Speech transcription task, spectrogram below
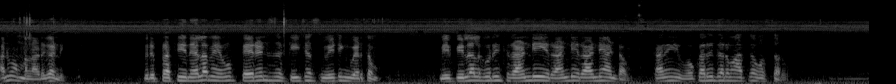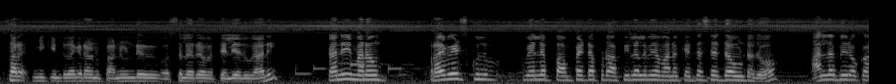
అని మమ్మల్ని అడగండి. మీరు ప్రతి నెల మేము పేరెంట్స్ టీచర్స్ మీటింగ్ పెడతాం. మీ పిల్లల గురించి రండి రండి రండి అంటాం. కానీ ఒకరిద్దరు మాత్రం వస్తారు. సరే మీకు ఇంటి దగ్గర ఏమైనా పని ఉండి వస్తలేరో తెలియదు కానీ కానీ మనం ప్రైవేట్ స్కూల్ వెళ్ళి పంపేటప్పుడు ఆ పిల్లల మీద మనకు ఎంత శ్రద్ధ ఉంటుందో అందులో మీరు ఒక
